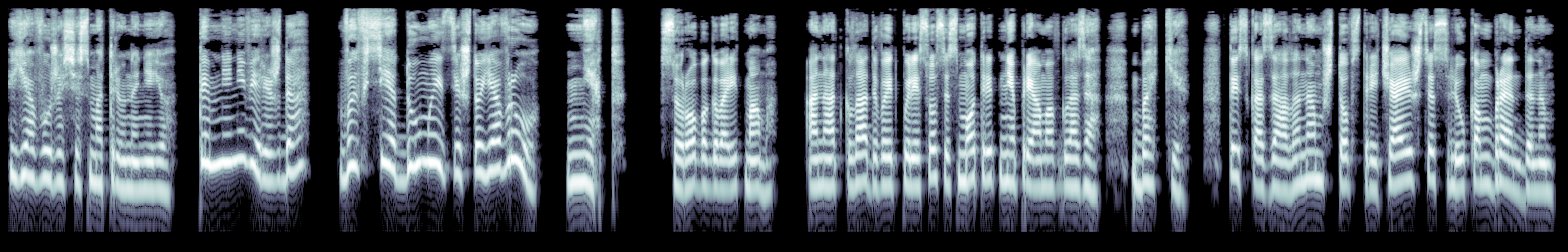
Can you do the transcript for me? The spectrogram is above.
Я в ужасе смотрю на нее. «Ты мне не веришь, да? Вы все думаете, что я вру?» «Нет», — сурово говорит мама. Она откладывает пылесос и смотрит мне прямо в глаза. «Бекки, ты сказала нам, что встречаешься с Люком Брэндоном,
